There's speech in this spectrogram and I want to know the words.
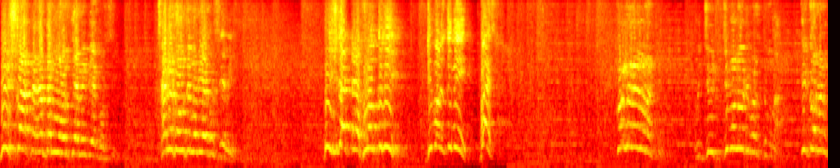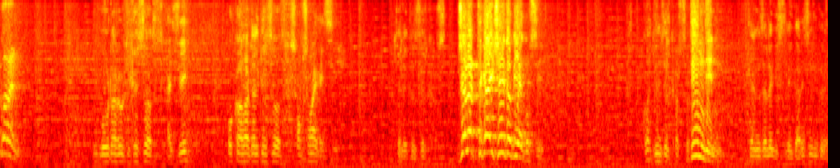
বিশ লাখ টাকা দাম মুহূর্তে আমি বিয়ে করছি। ছেড়ে দেওয়ার জন্য বিয়ে করছি আমি। বিশ লাখ টাকা ফেরত দিবি। ডিভোর্স দিবি ব্যাস। কোনো এলো নাকি? জীবনেও ডিভোর্স দেবো না। কি করবেন করেন? মোটা রুটি খাইছস? খাইছি। ও কালা ডাল সবসময় খাইছি। তাহলে তো জেল খাটছ। জেলের থেকে আইসেই তো বিয়ে করছি। কদিন জেল খাটছ? তিন দিন। কেন জেলে গেছিলি? গাড়ি চুরি করে?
